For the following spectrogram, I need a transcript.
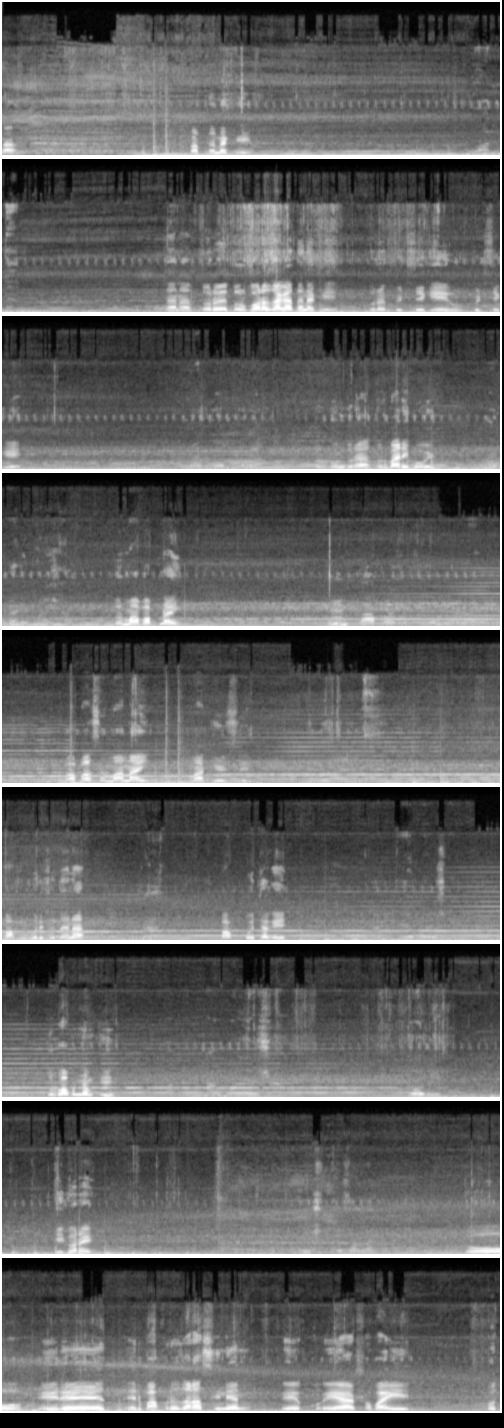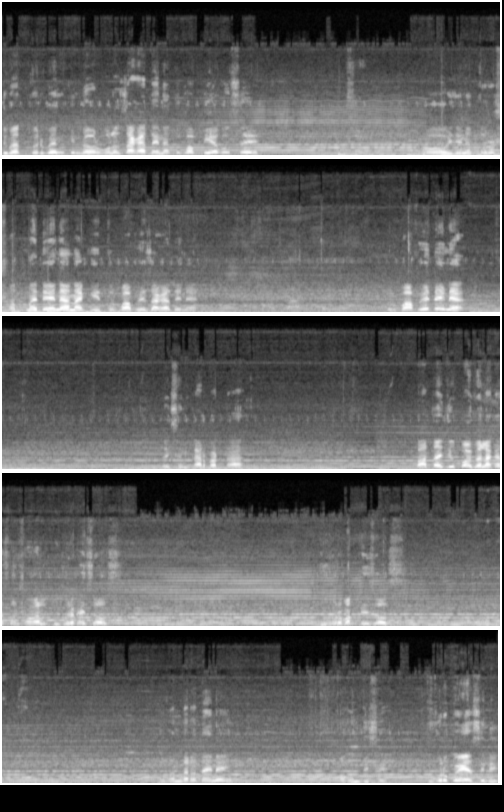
না। বাচ্চা নাকি? না না তোরে তোর ঘরে জায়গাতে নাকি? তোরে পিটছে কে? পিটছে কে? তোর বন্ধুরা? তোর বাড়ি কই? তোর মা বাপ নাই? হুম? বাবা আছে মা নাই। মা কি হয়েছে না। বাপু পরিচয় দেয় না? হ্যাঁ, বাপ কই থাকে। তোর বাপুর নাম কি? কি করে? তো এরে এর বাপরে যারা চিনেন সবাই প্রতিবাদ করবেন কিংবা ওর বলে জায়গা দেয় না তোর বাপ বিয়া করছে? ওই জন্য তোর সৎমাই দেয় না নাকি তোর বাপে জায়গা দেয় না। তোর বাপে দেয় না? দেখছেন কারবারটা? পাতায় যে কয় বেলা খাইছ সকালে দুপুরে খাইছস? দুপুরে ভাত খাইছস? দোকানদারা দেয় নাই? কখন দিছে? দুপুরে কই আসিলি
